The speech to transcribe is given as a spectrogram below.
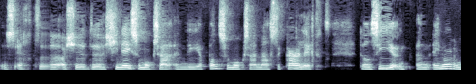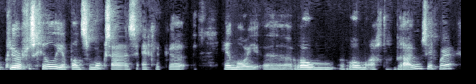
Dus echt, eh, als je de Chinese moxa en de Japanse moxa naast elkaar legt, dan zie je een, een enorm kleurverschil. De Japanse moxa is eigenlijk eh, heel mooi eh, room, roomachtig bruin, zeg maar.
